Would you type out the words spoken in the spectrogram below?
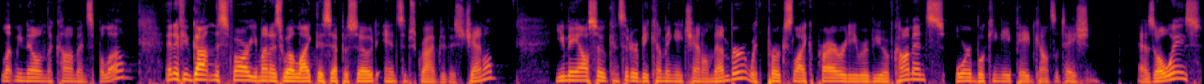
Let me know in the comments below. And if you've gotten this far, you might as well like this episode and subscribe to this channel. You may also consider becoming a channel member with perks like priority review of comments or booking a paid consultation. As always,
